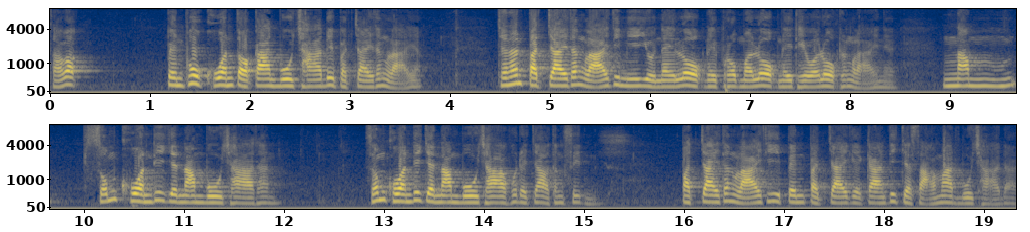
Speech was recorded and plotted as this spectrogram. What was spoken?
ถามว่าเป็นผู้ควรต่อการบูชาด้วยปัจจัยทั้งหลายฉะนั้นปัจจัยทั้งหลายที่มีอยู่ในโลกในพรหมโลกในเทวโลกทั้งหลายเนี่ยนำสมควรที่จะนำบูชาท่าน สมควรที่จะนำบูชาพระเจ้าทั้งสิ้น ปัจจัยทั้งหลายที่เป็นปัจจัยแก่การที่จะสามารถบูชาได้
